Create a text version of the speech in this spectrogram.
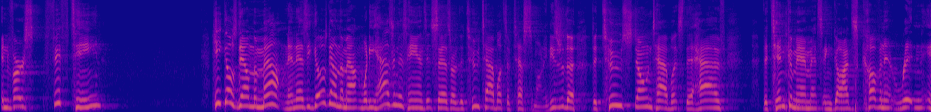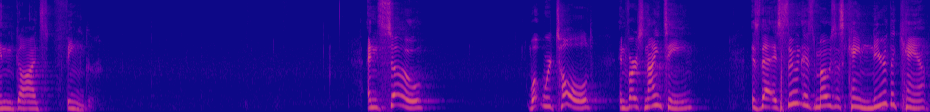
in verse 15, he goes down the mountain, and as he goes down the mountain, what he has in his hands, it says, are the two tablets of testimony. These are the, the two stone tablets that have the Ten Commandments and God's covenant written in God's finger. And so, what we're told in verse 19 is that as soon as Moses came near the camp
